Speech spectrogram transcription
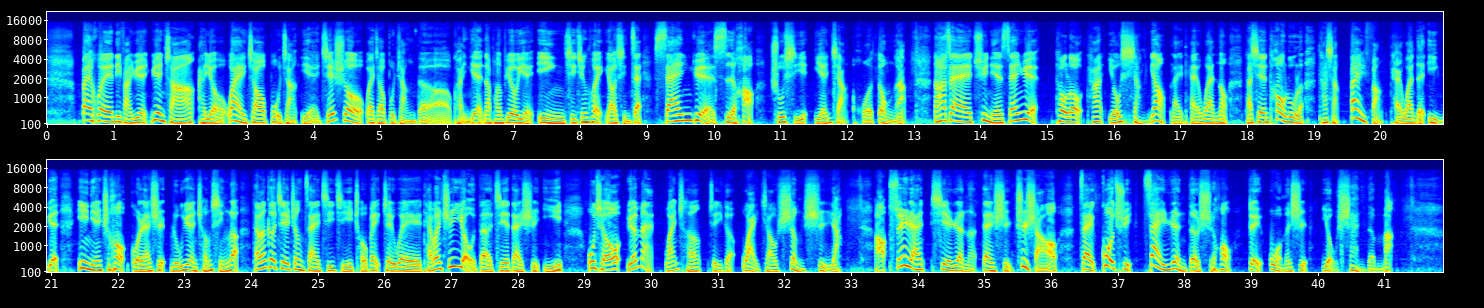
拜会立法院院长，还有外交部长也接受外交部长的款宴。那庞皮欧也应基金会邀请，在三月四号出席演讲活动啊。那他在去年三月。透露他有想要来台湾哦，他先透露了他想拜访台湾的意愿。一年之后，果然是如愿成行了。台湾各界正在积极筹备这位台湾之友的接待事宜，务求圆满完成这一个外交盛事呀。好，虽然卸任了，但是至少在过去在任的时候，对我们是友善的嘛。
